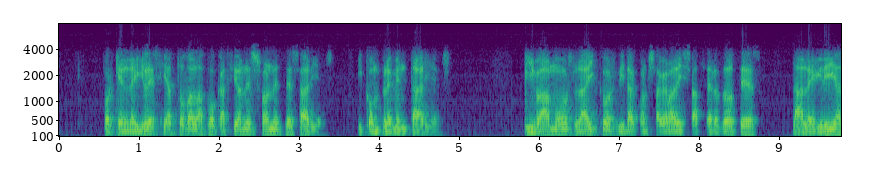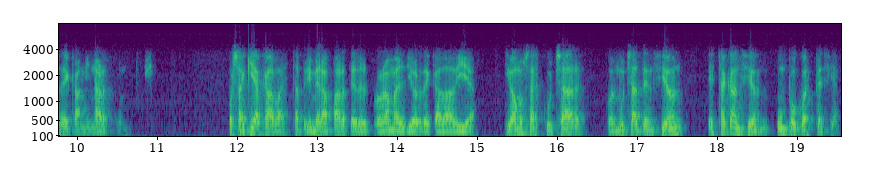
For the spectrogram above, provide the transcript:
porque en la Iglesia todas las vocaciones son necesarias y complementarias. Vivamos, laicos, vida consagrada y sacerdotes, la alegría de caminar juntos. Pues aquí acaba esta primera parte del programa El Dios de cada día y vamos a escuchar con mucha atención esta canción un poco especial.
